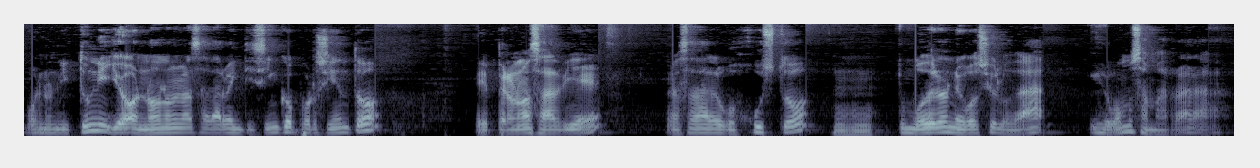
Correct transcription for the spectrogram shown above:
bueno, ni tú ni yo, no, no me vas a dar 25%, eh, pero no vas a dar 10, me vas a dar algo justo, tu modelo de negocio lo da y lo vamos a amarrar a,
